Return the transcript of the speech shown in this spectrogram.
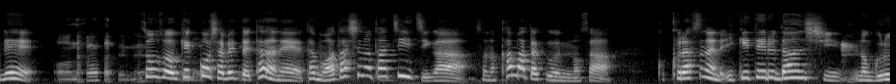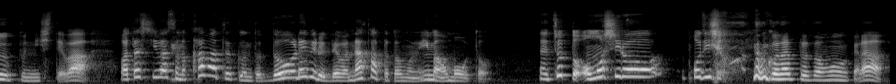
であ仲良かったよね。そうそう結構喋ったりただね多分私の立ち位置がその鎌田くんのさクラス内のイケてる男子のグループにしては私はその鎌田くんと同レベルではなかったと思うよ今思うと。ちょっと面白ポジションの子だったと思うから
